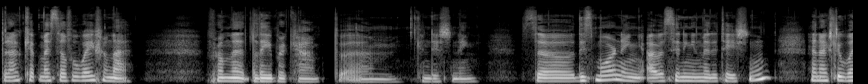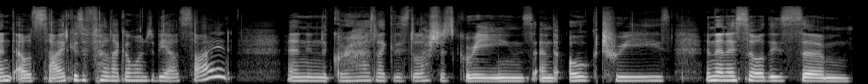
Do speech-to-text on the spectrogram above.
But I've kept myself away from that, from that labor camp um, conditioning. So this morning I was sitting in meditation and actually went outside because I felt like I wanted to be outside and in the grass, like these luscious greens and the oak trees. And then I saw these, um,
